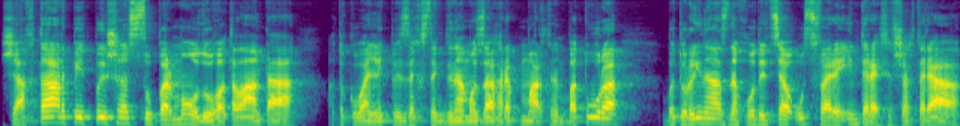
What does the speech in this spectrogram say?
Шахтар підпише супермолодого таланта. Атакувальник півзахисник Динамо Загреб Мартин Батура Батурина знаходиться у сфері інтересів Шахтаря.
